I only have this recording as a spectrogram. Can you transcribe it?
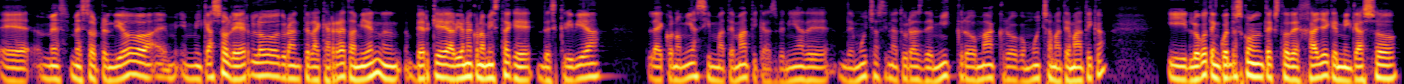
Eh, me, sorprendió, en, mi caso, leerlo durante la carrera también, ver que había un economista que describía la economía sin matemáticas. Venía de, muchas asignaturas de micro, macro, con mucha matemática. Y luego te encuentras con un texto de Hayek, que en mi caso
